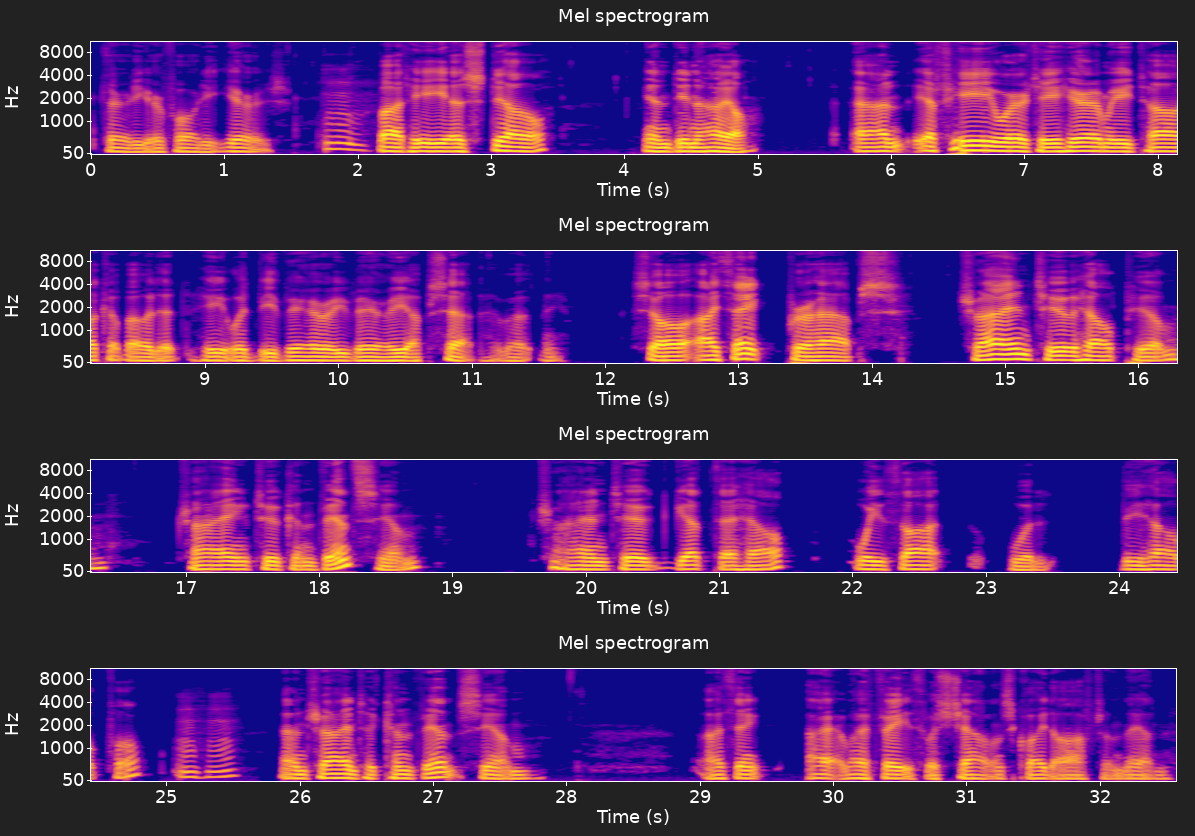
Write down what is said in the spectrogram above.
thirty or forty years, Mm. but he is still in denial. And if he were to hear me talk about it, he would be very, very upset about me. So I think perhaps trying to help him, trying to convince him, trying to get the help we thought would be helpful, Mm-hmm. and trying to convince him, I think I, my faith was challenged quite often then.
